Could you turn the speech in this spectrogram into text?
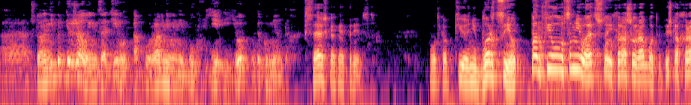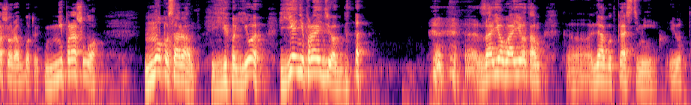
А, что она не поддержала инициативу об уравнивании букв Е и Ё в документах. Представляешь, какая прелесть? Вот какие они борцы. Вот Панфилов сомневается, что они хорошо работают. Видишь, как хорошо работают. Не прошло. Но пасаран. Ё-ё. Е не пройдет. За ё-моё там Э, лягут костями. И вот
